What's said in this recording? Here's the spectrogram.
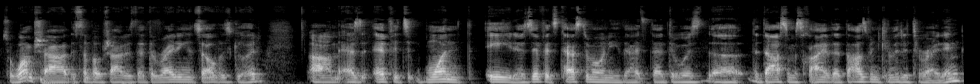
So one shot, the simple shot is that the writing itself is good, um, as if it's one aid, as if it's testimony that, that there was the, the Dasam Chayiv, that the husband committed to writing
